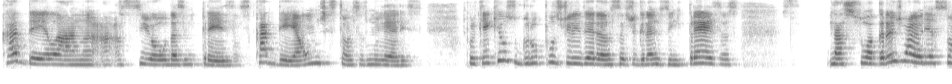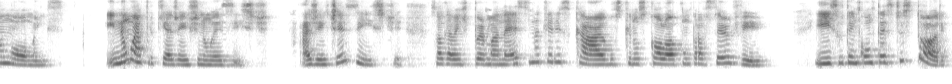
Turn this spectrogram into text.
Cadê lá na, a CEO das empresas? Cadê? Aonde estão essas mulheres? Por que, que os grupos de liderança de grandes empresas, na sua grande maioria, são homens? E não é porque a gente não existe. A gente existe, só que a gente permanece naqueles cargos que nos colocam para servir. E isso tem contexto histórico.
